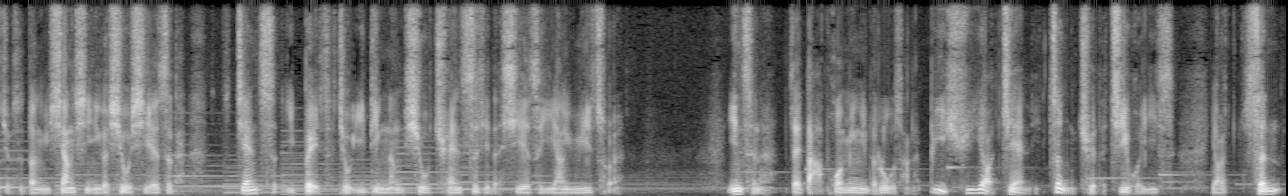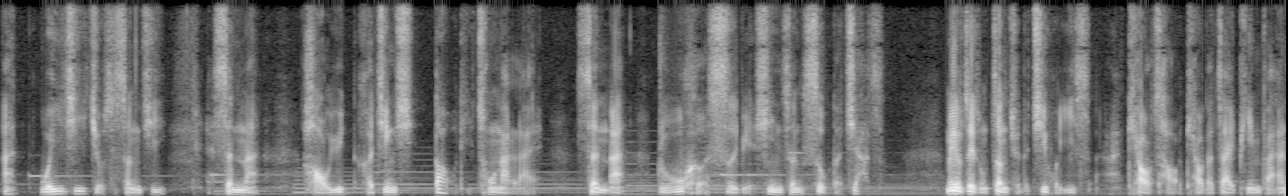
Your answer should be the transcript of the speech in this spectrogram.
就是等于相信一个修鞋子的，坚持一辈子就一定能修全世界的鞋子一样愚蠢。因此呢，在打破命运的路上呢，必须要建立正确的机会意识，要深谙危机就是生机，深谙。好运和惊喜到底从哪来？深谙如何识别新生事物的价值？没有这种正确的机会意识啊，跳槽跳得再频繁，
